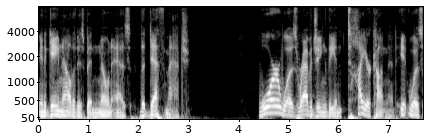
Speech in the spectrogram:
in a game now that has been known as the death match. War was ravaging the entire continent. It was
